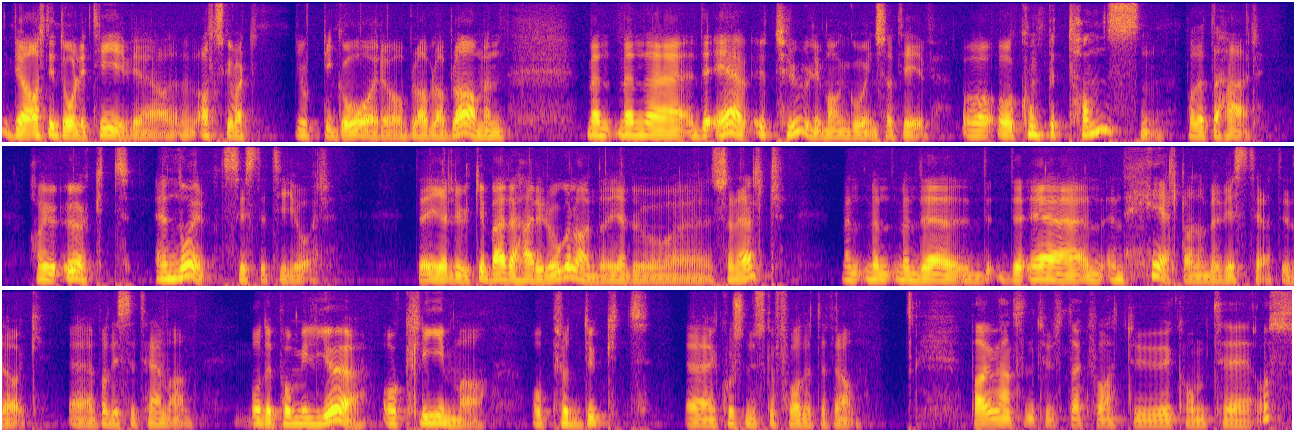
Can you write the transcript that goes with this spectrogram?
vi har alltid dårlig tid. Har, alt skulle vært gjort i går og bla, bla, bla. Men, men, men eh, det er utrolig mange gode initiativ. Og, og, kompetansen på dette her har jo økt enormt siste ti år. Det gjelder jo ikke bare her i Rogaland, det gjelder jo uh, generelt. Men, men det, det, er en, en, helt annen bevissthet i dag eh, på disse temaene. Både på miljø og klima og produkt, eh, hvordan du skal få dette fram. Bare Johansen, tusen takk for at du kom til oss.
